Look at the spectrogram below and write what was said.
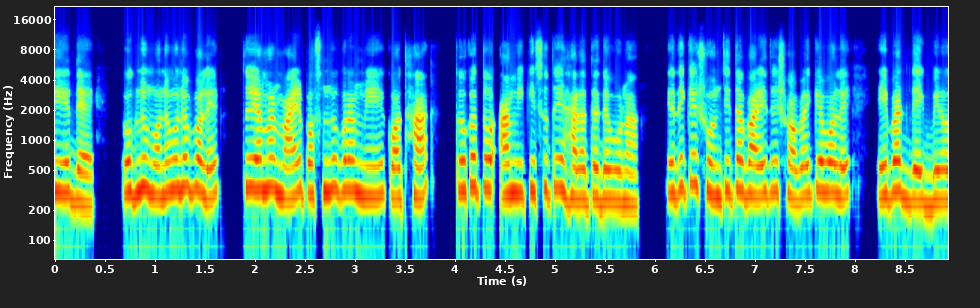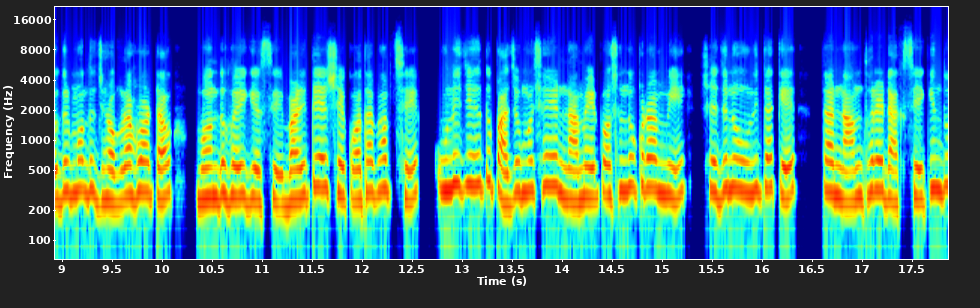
দিয়ে দেয়। অগ্নি মনে মনে বলে, তুই আমার মায়ের পছন্দ করা মেয়ে কথা, তোকে তো আমি কিছুতেই হারাতে দেব না। এদিকে সঞ্চিতা বাড়িতে সবাইকে বলে, এবার দেখবেন ওদের মধ্যে ঝগড়া হওয়াটাও বন্ধ হয়ে গেছে। বাড়িতে এসে কথা ভাবছে, উনি যেহেতু পাচক মশাইয়ের নামের পছন্দ করা মেয়ে, সেজন্য উনি তাকে তার নাম ধরে ডাকছে। কিন্তু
